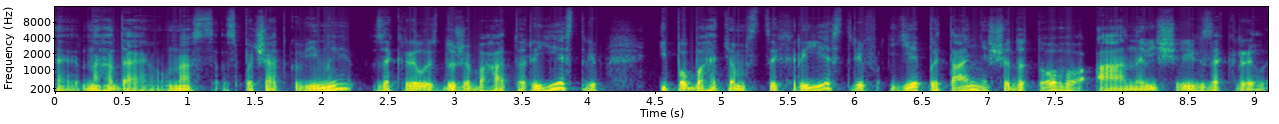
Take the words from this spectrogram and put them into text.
Е, нагадаю, у нас з початку війни закрилось дуже багато реєстрів, і по багатьом з цих реєстрів є питання щодо того, а навіщо їх закрили.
